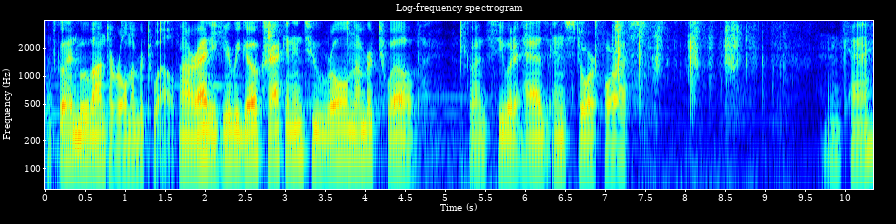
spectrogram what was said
Let's go ahead and move on to roll number 12. Alrighty, here we go, cracking into roll number 12. Go ahead and see what it has in store for us. Okay.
